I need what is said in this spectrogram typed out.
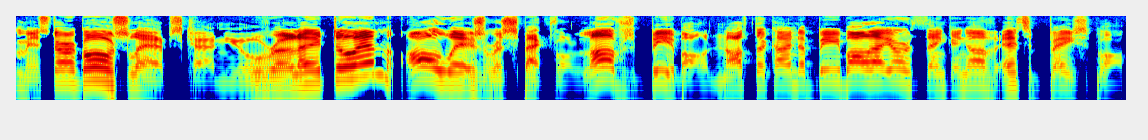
Mr. Gooselips. Can you mm. relate to him? Always respectful. Loves b-ball. Not the kind of b-ball that you're thinking of. It's baseball.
